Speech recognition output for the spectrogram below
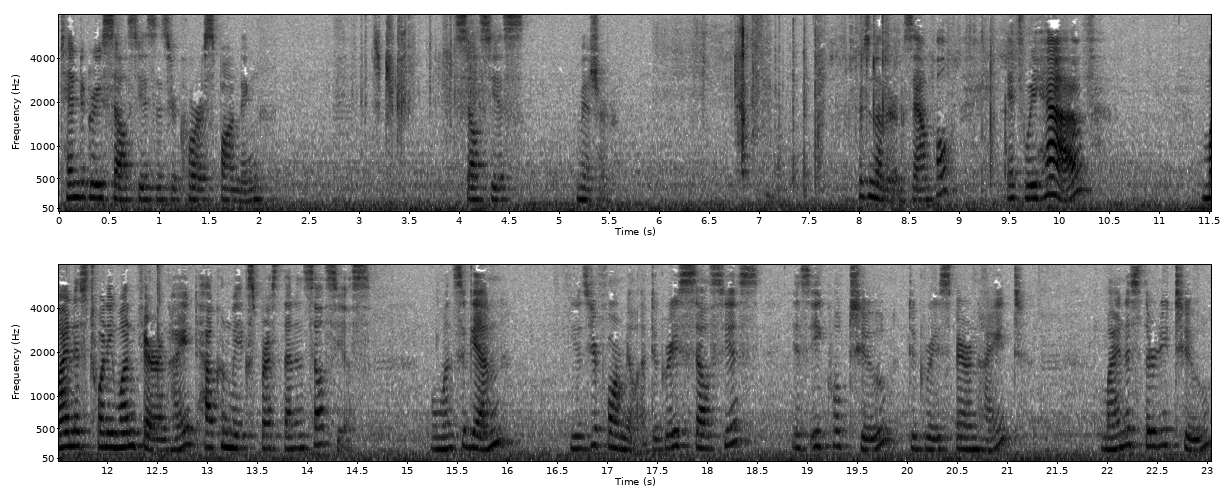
10 degrees Celsius is your corresponding Celsius measure. Here's another example. If we have minus 21 Fahrenheit, how can we express that in Celsius? Well, once again, use your formula. Degrees Celsius is equal to degrees Fahrenheit minus 32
